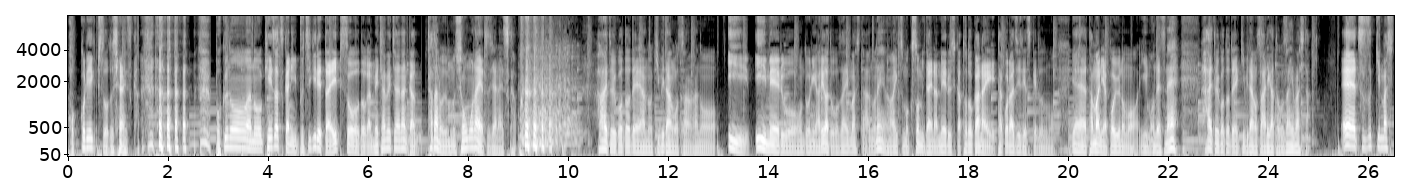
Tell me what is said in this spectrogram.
ほっこりエピソードじゃないですか。僕の、あの、警察官にブチギレたエピソードがめちゃめちゃなんか、ただのもうしょうもないやつじゃないですか。はい、ということで、あの、きびだんごさん、あの、いい、いいメールを本当にありがとうございました。あのね、あいつもクソみたいなメールしか届かないタコラジですけれども、いやいや、たまにはこういうのもいいもんですね。はい、ということで、きびだんごさんありがとうございました。えー、続きまし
